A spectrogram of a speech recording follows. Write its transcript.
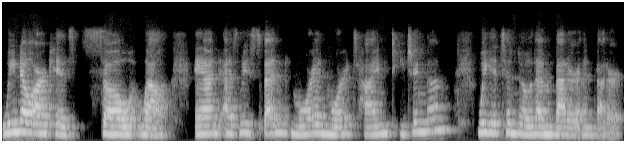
We know our kids so well. And as we spend more and more time teaching them, we get to know them better and better.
